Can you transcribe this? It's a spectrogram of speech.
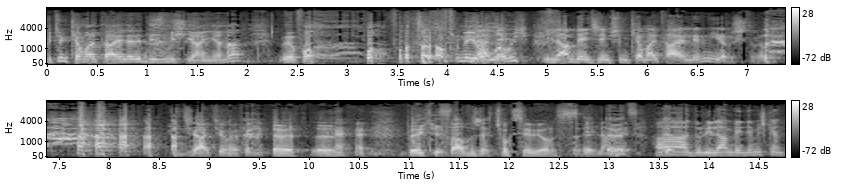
bütün Kemal Tahir'leri dizmiş yan yana. Ve fo- fo- fotoğrafını yollamış. Yani İlhan Beyciğim şimdi Kemal Tahirleri mi yarıştıralım? Rica ediyorum efendim. Evet, evet. Peki. Sağlıcak çok seviyoruz tabii E, İlhan evet. Bey. Ha dur İlhan Bey demişken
